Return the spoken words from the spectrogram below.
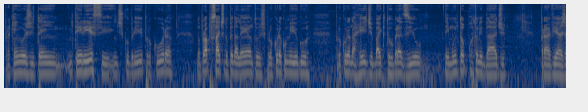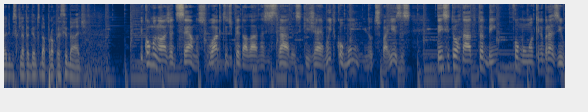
para quem hoje tem interesse em descobrir, procura no próprio site do Pedalentos, procura comigo, procura na rede Bike Tour Brasil. Tem muita oportunidade para viajar de bicicleta dentro da própria cidade. E como nós já dissemos, o hábito de pedalar nas estradas, que já é muito comum em outros países, tem se tornado também comum aqui no Brasil,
